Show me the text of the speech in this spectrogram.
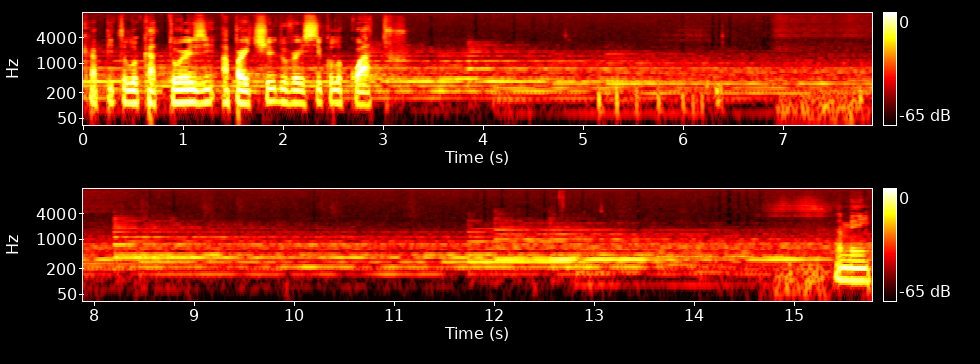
capítulo 14, a partir do versículo 4. Amém.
